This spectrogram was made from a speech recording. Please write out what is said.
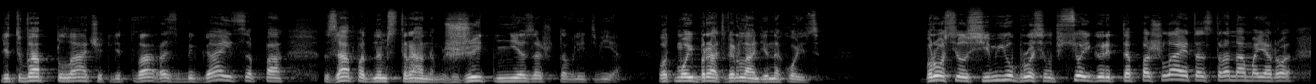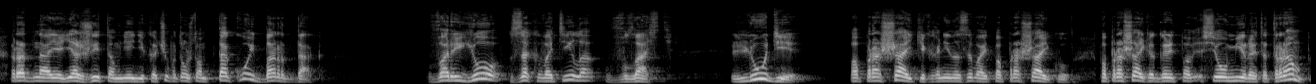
Литва плачет, Литва разбегается по западным странам. Жить не за что в Литве. Вот мой брат в Ирландии находится. Бросил семью, бросил все и говорит, да пошла эта страна моя родная, я жить там в ней не хочу, потому что там такой бардак. Варье захватило власть. Люди, попрошайки, как они называют, попрошайку, попрошайка, говорит, по всего мира, это Трамп,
